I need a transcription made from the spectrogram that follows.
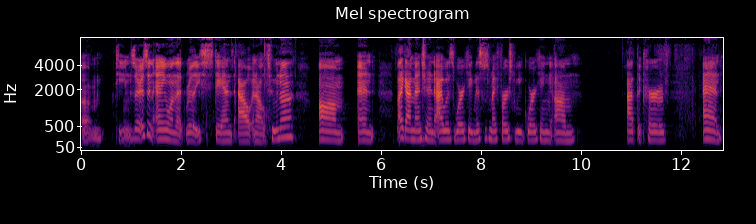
um, teams. There isn't anyone that really stands out in Altoona. Um, and like I mentioned, I was working, this was my first week working um, at the curve. And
